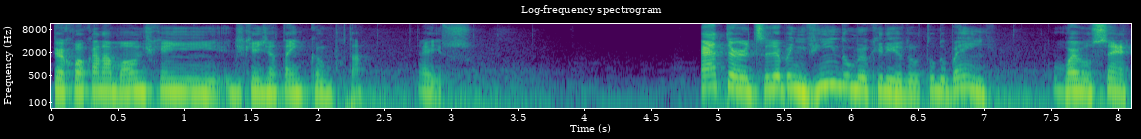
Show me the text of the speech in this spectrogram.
Vai colocar na mão de quem, de quem já tá em campo, tá? É isso. Ether, seja bem-vindo, meu querido. Tudo bem? Como vai você?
